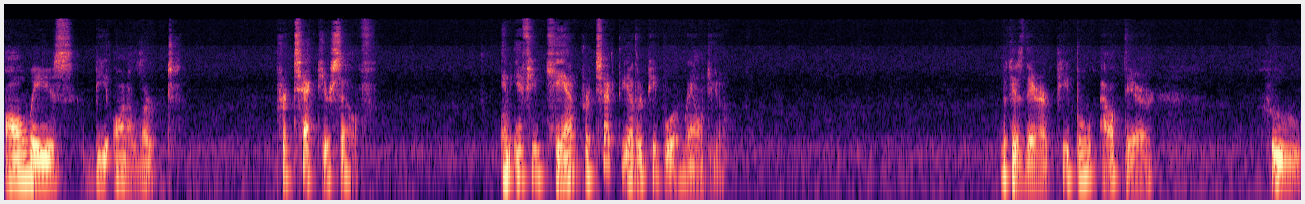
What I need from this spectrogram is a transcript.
Always be on alert. Protect yourself and if you can, protect the other people around you. Because there are people out there who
